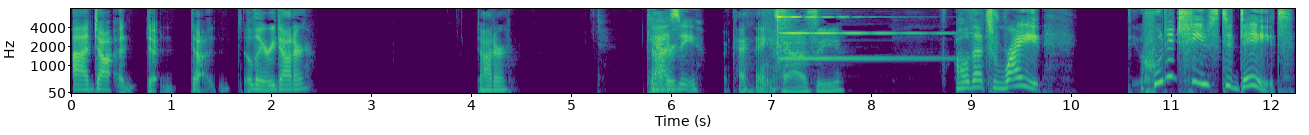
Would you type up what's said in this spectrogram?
Uh, da- d- d- Larry daughter? Daughter. Daughter. Cazzie. Okay, thanks. Cazzie. Oh, that's right. Who did she used to date?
